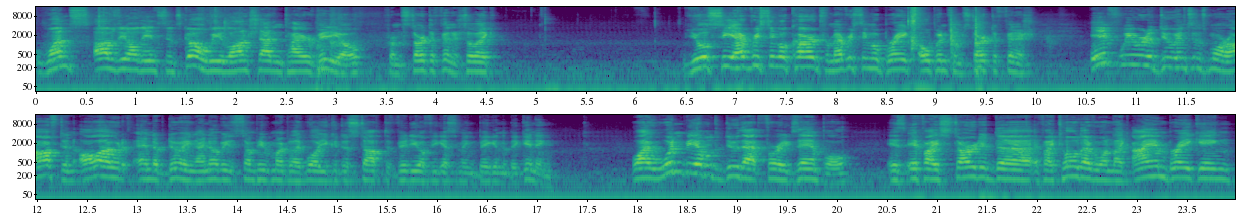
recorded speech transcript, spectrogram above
once obviously all the instants go, we launch that entire video from start to finish. So like, you'll see every single card from every single break open from start to finish if we were to do instants more often, all I would end up doing, I know because some people might be like, well, you could just stop the video if you get something big in the beginning. Well, I wouldn't be able to do that, for example, is if I started, uh, if I told everyone, like, I am breaking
